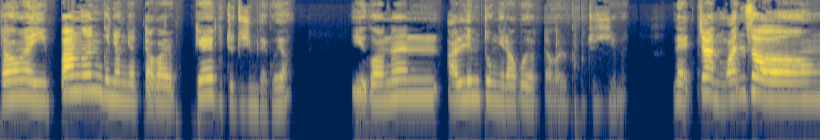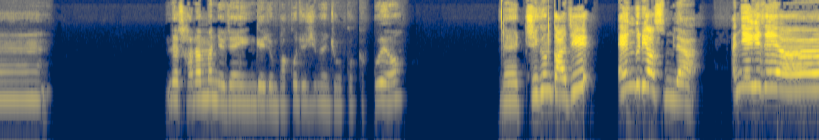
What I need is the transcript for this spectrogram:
다음에 이 빵은 그냥 여기다가 이렇게 붙여주시면 되고요. 이거는 알림통이라고 여기다가 이렇게 붙여주시면 네, 짠 완성. 네, 사람만 여자인 게 좀 바꿔주시면 좋을 것 같고요. 네, 지금까지 앵글이었습니다. 안녕히 계세요.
